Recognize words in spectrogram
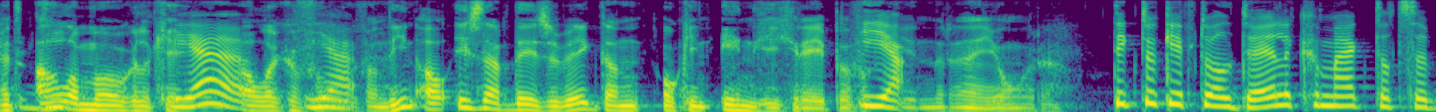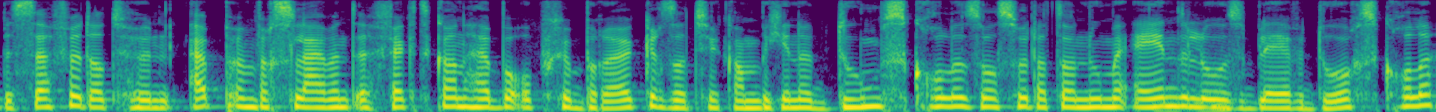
Met die, alle mogelijkheden, ja, alle gevolgen ja. van dien. Al is daar deze week dan ook in ingegrepen voor kinderen en jongeren. TikTok heeft wel duidelijk gemaakt dat ze beseffen dat hun app een verslavend effect kan hebben op gebruikers. Dat je kan beginnen doomscrollen, zoals we dat dan noemen, eindeloos blijven doorscrollen.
